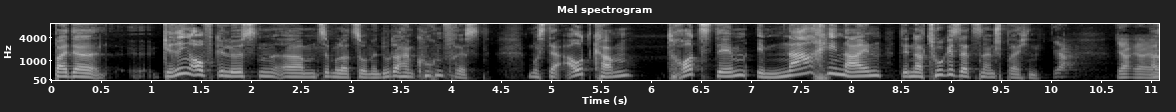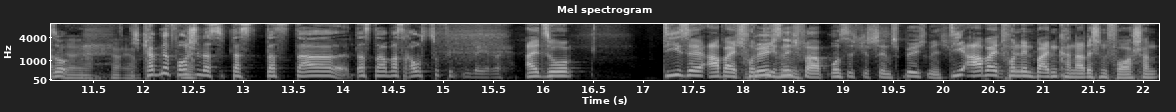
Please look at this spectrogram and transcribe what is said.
bei der gering aufgelösten ähm, Simulation, wenn du daheim Kuchen frisst, muss der Outcome trotzdem im Nachhinein den Naturgesetzen entsprechen. Ja. Ja, ja, ja. Also, ja, ja, ja, ja. Ich kann mir vorstellen, dass, dass, dass, da, dass da was rauszufinden wäre. Also, diese Arbeit von Spür ich diesen. nicht, Farb, muss ich gestehen, spür ich nicht. Die Arbeit von den beiden kanadischen Forschern.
